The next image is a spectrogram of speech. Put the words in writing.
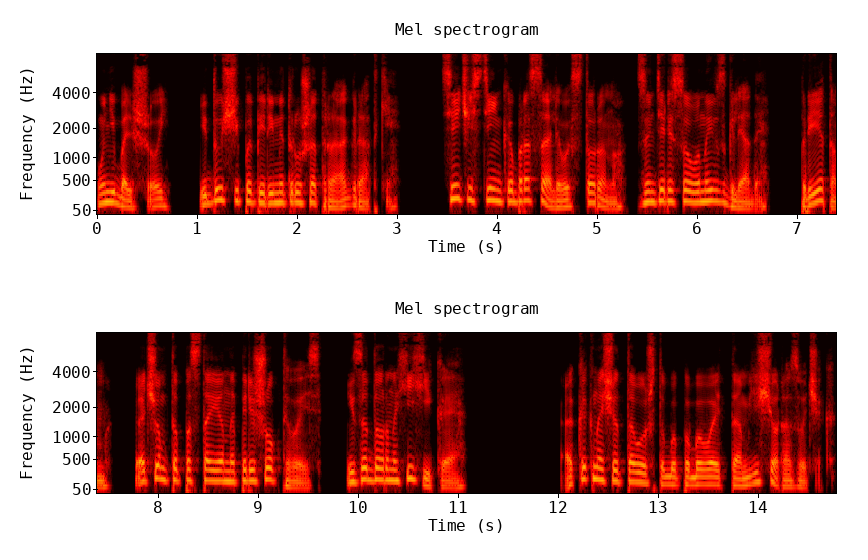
у небольшой, идущей по периметру шатра оградки. Те частенько бросали в их сторону заинтересованные взгляды, при этом о чем-то постоянно перешептываясь и задорно хихикая. А как насчет того, чтобы побывать там еще разочек?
